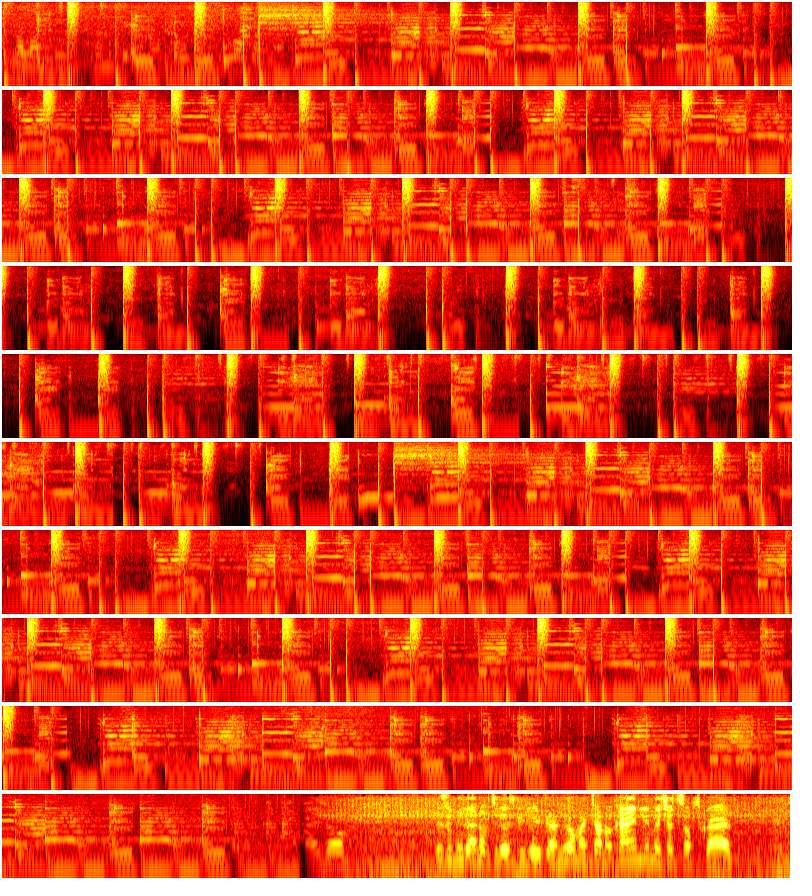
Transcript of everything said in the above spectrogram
This will be the end of today's video. If you are new on my channel, kindly make sure to subscribe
